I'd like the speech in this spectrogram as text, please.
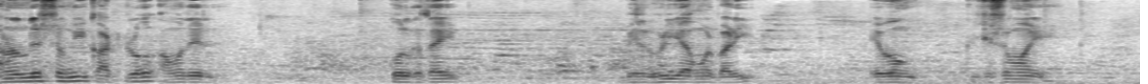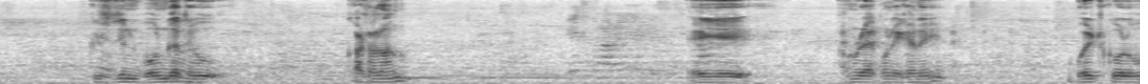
আনন্দের সঙ্গেই কাটলো আমাদের কলকাতায় বেলঘড়িয়া আমার বাড়ি এবং কিছু সময় কিছুদিন বনগাতেও কাটালাম। এই যে আমরা এখন এখানে ওয়েট করব।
